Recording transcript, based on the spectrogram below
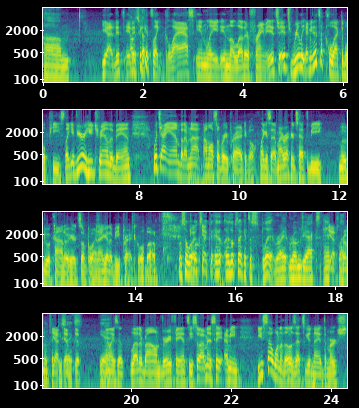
Um, Yeah, it's, and Oh, I think got- it's like glass inlaid in the leather frame. It's it's really, I mean, it's a collectible piece. Like if you're a huge fan of the band, which I am, but I'm not. I'm also very practical. Like I said, my records have to be moved to a condo here at some point. I got to be practical about them. well, so it looks yeah. like it, it looks like it's a split, right? Rumjacks and Yep, Flatfoot from- yep, Fifty Six. yep, yep. Yeah. And like I said, leather bound, very fancy. So I'm going to say, I mean, you sell one of those, that's a good night. The merch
